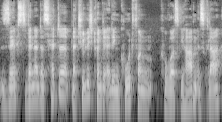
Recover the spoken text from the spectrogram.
selbst wenn er das hätte, natürlich könnte er den Code von Kowalski haben, ist klar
